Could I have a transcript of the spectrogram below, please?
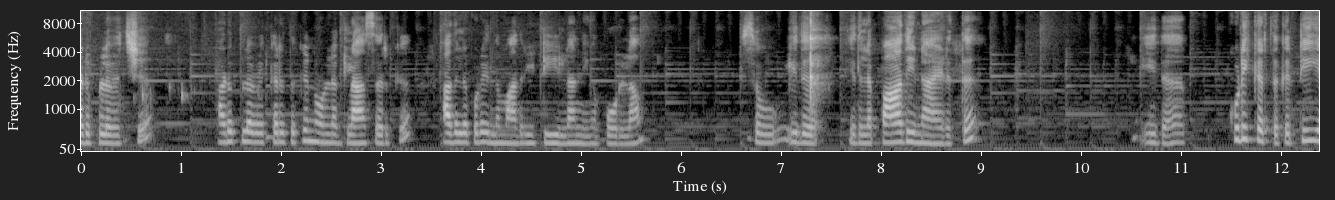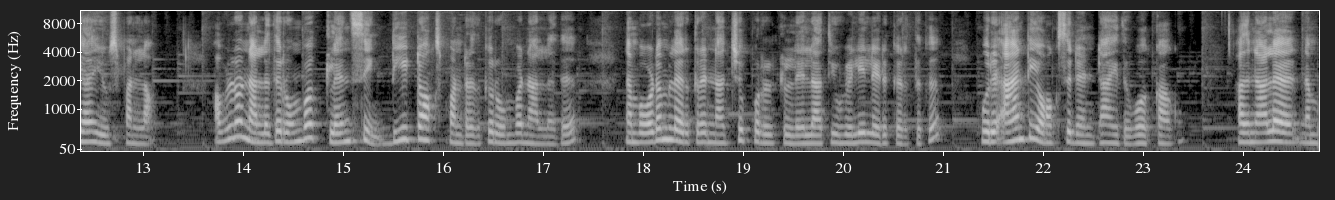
அடுப்பில் வச்சு அடுப்பில் வைக்கிறதுக்குன்னு உள்ள கிளாஸ் இருக்குது அதில் கூட இந்த மாதிரி டீலாம் நீங்கள் போடலாம். ஸோ இது இதில் பாதி நான் எடுத்து இதை குடிக்கிறதுக்கு டீயாக யூஸ் பண்ணலாம். அவ்வளோ நல்லது. ரொம்ப கிளென்சிங் டீடாக்ஸ் பண்ணுறதுக்கு ரொம்ப நல்லது. நம்ம உடம்புல இருக்கிற நச்சு பொருட்கள் எல்லாத்தையும் வெளியில் எடுக்கிறதுக்கு ஒரு ஆன்டி ஆக்சிடெண்ட்டாக இது ஒர்க் ஆகும். அதனால் நம்ம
